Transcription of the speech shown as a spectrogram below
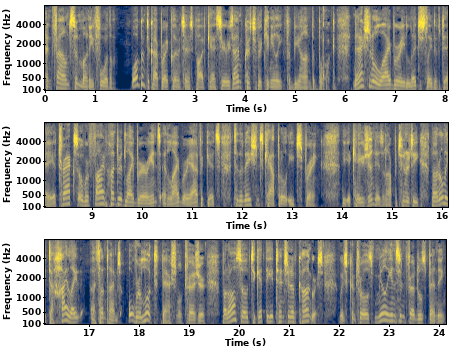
and found some money for them. Welcome to Copyright Clearance podcast series. I'm Christopher Kenneally for Beyond the Book. National Library Legislative Day attracts over 500 librarians and library advocates to the nation's capital each spring. The occasion is an opportunity not only to highlight a sometimes overlooked national treasure, but also to get the attention of Congress, which controls millions in federal spending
